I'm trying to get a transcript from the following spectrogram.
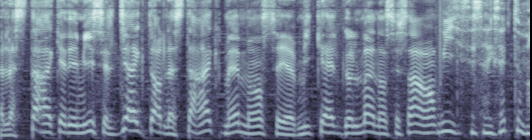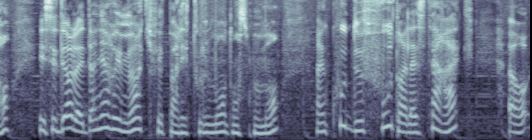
la Star Academy. C'est le directeur de la Starac même. hein. c'est Michael Goldman, hein, c'est ça Oui, c'est ça exactement. Et c'est d'ailleurs la dernière rumeur qui fait parler tout le monde en ce moment. Un coup de foudre à la Starac. Alors,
